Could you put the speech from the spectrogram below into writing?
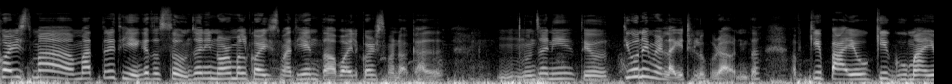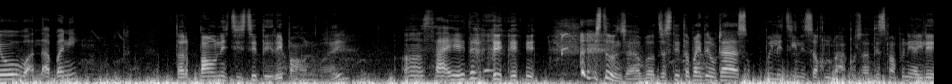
करिस्मा मात्रै थिएँ क्या जस्तो हुन्छ नि नर्मल करिस्मा थिएँ नि त अब अहिले करिस्मा ढकाल हुन्छ नि? त्यो त्यो नै मेरो लागि ठुलो कुरा हो नि त। अब के पायो के गुमायो भन्दा पनि। तर पाउने चिज चाहिँ धेरै पाउनु भयो है। अँ, सायद। यस्तो हुन्छ अब जस्तै तपाईँ त एउटा सबैले चिनिसक्नु भएको छ त्यसमा पनि अहिले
